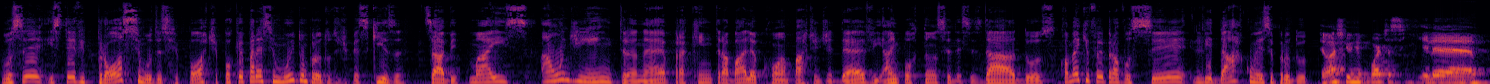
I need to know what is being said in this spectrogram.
você esteve próximo desse report porque parece muito um produto de pesquisa, sabe? Mas aonde entra, né, para quem trabalha com a parte de dev, a importância desses dados? Como é que foi para você lidar com esse produto? Eu acho que o report assim, ele é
